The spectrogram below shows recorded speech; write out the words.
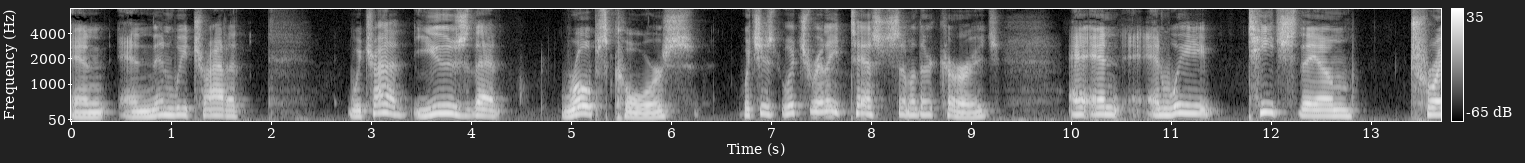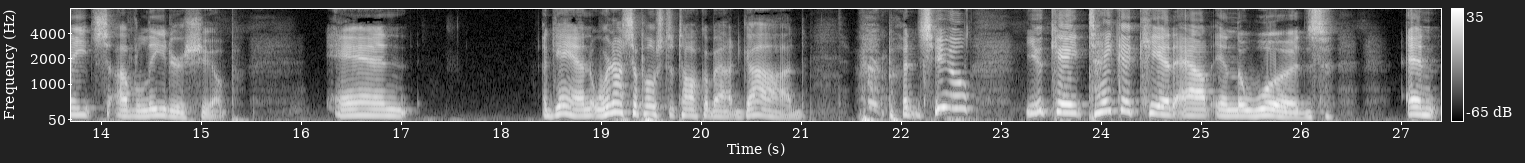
and and then we try to we try to use that ropes course, which is which really tests some of their courage, and and, and we teach them traits of leadership. And again, we're not supposed to talk about God, but Jill, you can't take a kid out in the woods and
